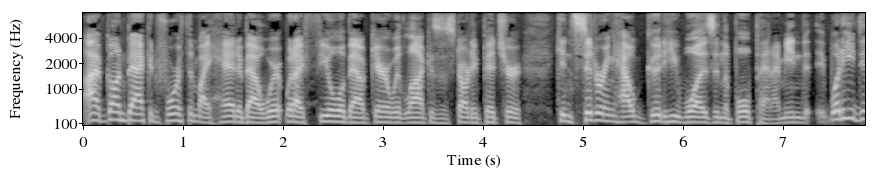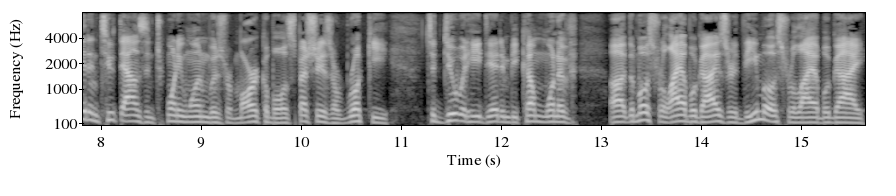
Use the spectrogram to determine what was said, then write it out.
I've gone back and forth in my head about where, what I feel about Garrett Whitlock as a starting pitcher, considering how good he was in the bullpen. I mean, what he did in 2021 was remarkable, especially as a rookie, to do what he did and become one of uh, the most reliable guys or the most reliable guy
